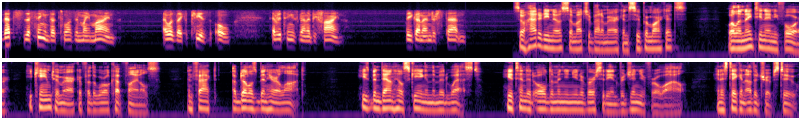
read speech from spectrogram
That's the thing that was in my mind. I was like, "Please, oh, everything's gonna be fine. They're gonna understand." So, how did he know so much about American supermarkets? Well, in 1994, he came to America for the World Cup finals. In fact, Abdullah's been here a lot. He's been downhill skiing in the Midwest. He attended Old Dominion University in Virginia for a while, and has taken other trips too.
